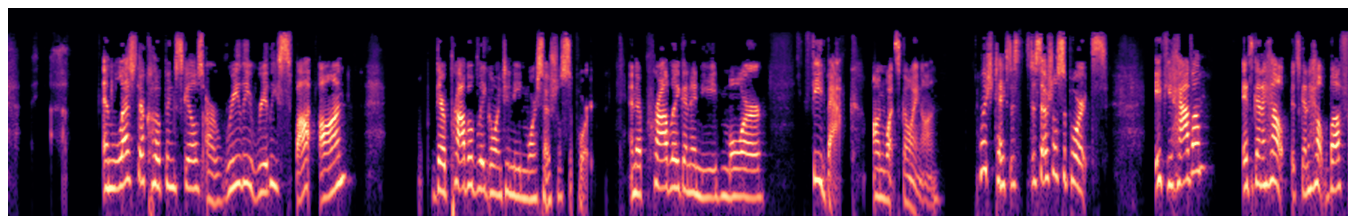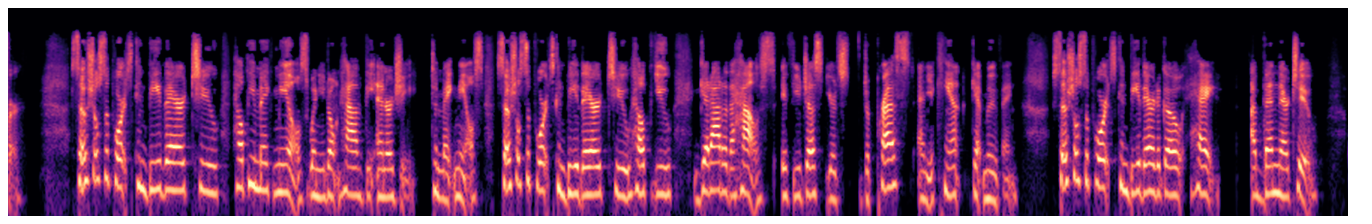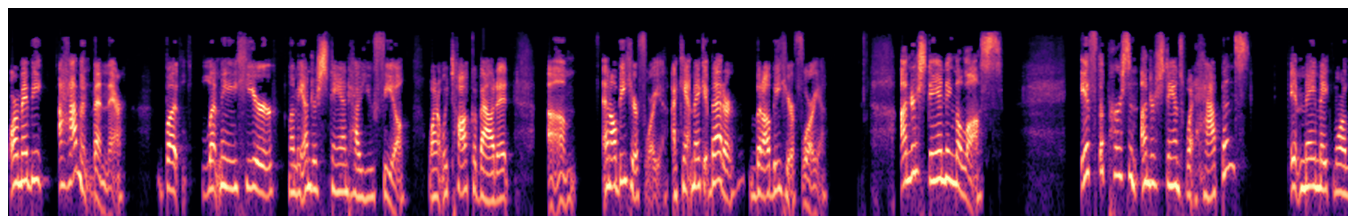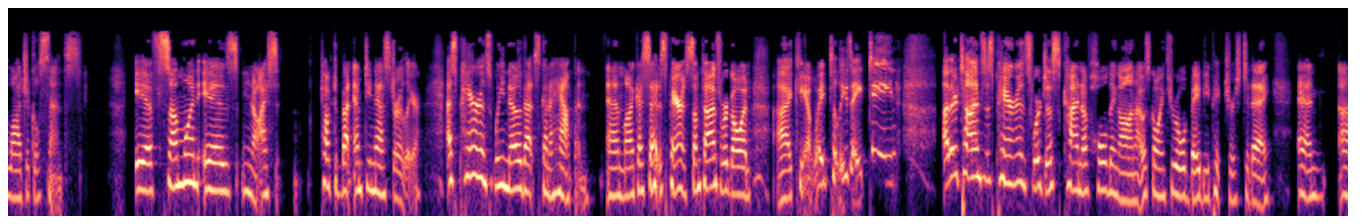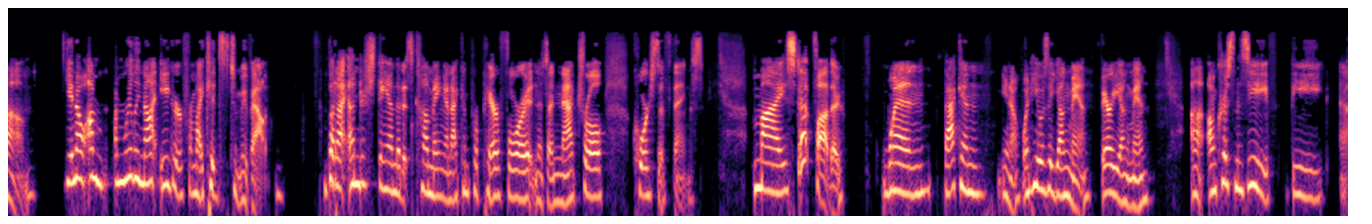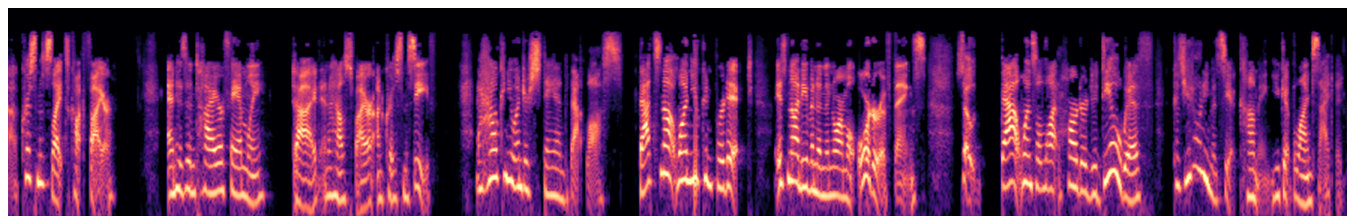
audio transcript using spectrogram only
unless their coping skills are really really spot on they're probably going to need more social support. And they're probably going to need more feedback on what's going on which takes us to social supports. If you have them it's going to help. It's going to help buffer. Social supports can be there to help you make meals when you don't have the energy to make meals. Social supports can be there to help you get out of the house if you just you're depressed and you can't get moving. Social supports can be there to go hey i've been there too. Or maybe i haven't been there. But let me hear let me understand how you feel. Why don't we talk about it um, and i'll be here for you. I can't make it better but i'll be here for you. Understanding the loss. If the person understands what happens it may make more logical sense. If someone is you know i talked about empty nest earlier. As parents we know that's going to happen. And like i said as parents sometimes we're going i can't wait till he's 18 other times as parents we're just kind of holding on. I was going through old baby pictures today. And um you know i'm i'm really not eager for my kids to move out. But i understand that it's coming and i can prepare for it and it's a natural course of things. My stepfather when back in you know when he was a young man very young man uh, on christmas eve the uh, christmas lights caught fire and his entire family died in a house fire on christmas eve. Now how can you understand that loss? That's not one you can predict. It's not even in the normal order of things. So that one's a lot harder to deal with because you don't even see it coming. You get blindsided.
